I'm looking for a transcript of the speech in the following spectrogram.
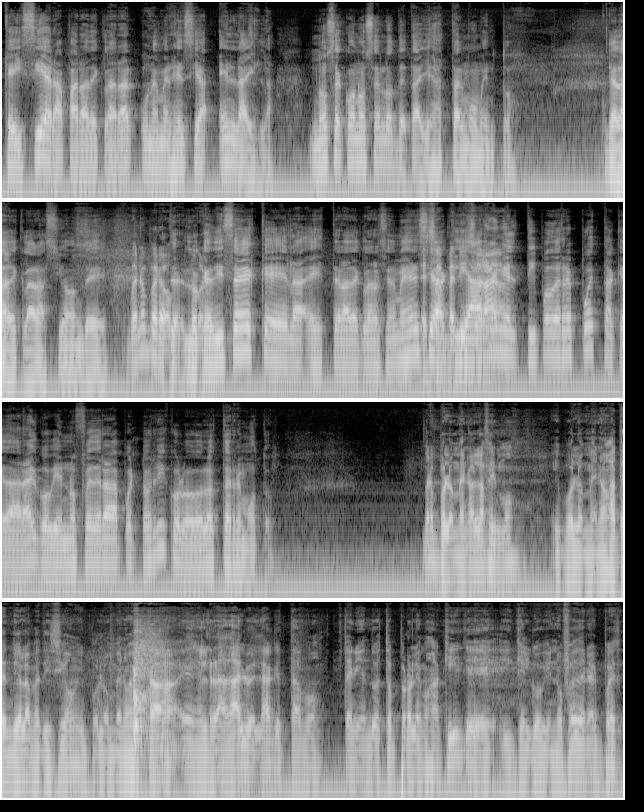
que hiciera para declarar una emergencia en la isla. No se conocen los detalles hasta el momento de la declaración de, Bueno, pero de- lo por- que dice es que la, este, la declaración de emergencia guiará el tipo de respuesta que dará el gobierno federal a Puerto Rico luego de los terremotos. Bueno, por lo menos la firmó y por lo menos atendió la petición y por lo menos está en el radar, ¿verdad? Que estamos teniendo estos problemas aquí que, y que el gobierno federal pues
